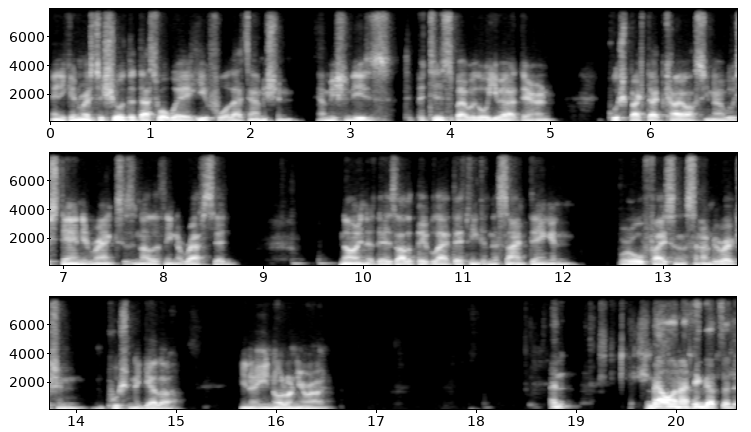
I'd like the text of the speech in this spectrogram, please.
and you can rest assured that that's what we're here for. That's our mission. Our mission is to participate with all you out there and push back that chaos. You know, we stand in ranks is another thing that Raf said knowing that there's other people out there thinking the same thing and we're all facing the same direction, pushing together. You know, you're not on your own. And Melon, I think that's an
